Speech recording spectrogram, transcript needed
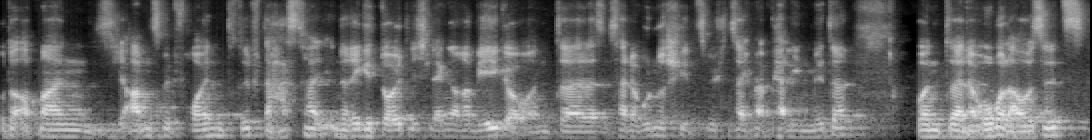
oder ob man sich abends mit Freunden trifft, da hast du halt in der Regel deutlich längere Wege. Und äh, das ist halt der Unterschied zwischen, sag ich mal, Berlin-Mitte und äh, der Oberlausitz.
